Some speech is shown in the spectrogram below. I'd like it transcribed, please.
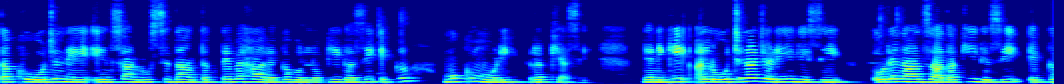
ਤਾਂ ਖੋਜ ਨੇ ਇਹ ਸਾਨੂੰ ਸਿਧਾਂਤਕ ਤੇ ਵਿਹਾਰਕ ਵੱਲੋਂ ਕੀ ਹੈਗਾ ਸੀ? ਇੱਕ ਮੁੱਖ ਮੋੜੀ ਰੱਖਿਆ ਸੀ। ਯਾਨੀ ਕਿ ਆਲੋਚਨਾ ਜਿਹੜੀ ਹੈਗੀ ਸੀ, ਉਹਦੇ ਨਾਲ ਜ਼ਿਆਦਾ ਕੀ ਹੈਗੇ ਸੀ? ਇੱਕ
